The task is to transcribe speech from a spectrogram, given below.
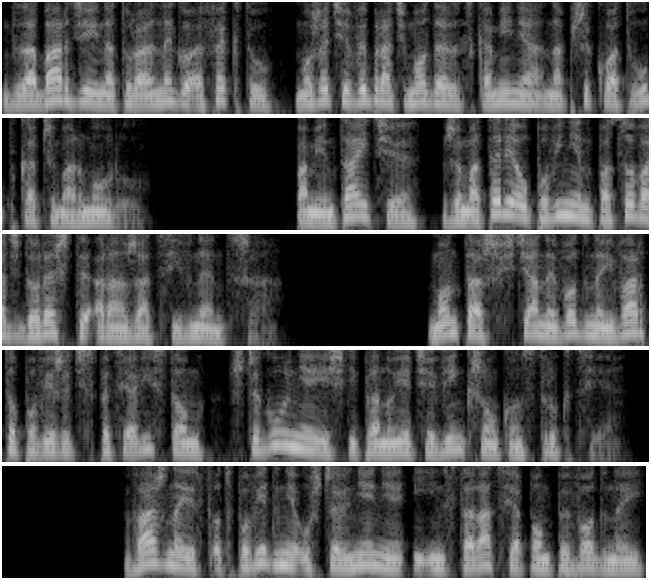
Dla bardziej naturalnego efektu możecie wybrać model z kamienia np. łupka czy marmuru. Pamiętajcie, że materiał powinien pasować do reszty aranżacji wnętrza. Montaż ściany wodnej warto powierzyć specjalistom, szczególnie jeśli planujecie większą konstrukcję. Ważne jest odpowiednie uszczelnienie i instalacja pompy wodnej,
